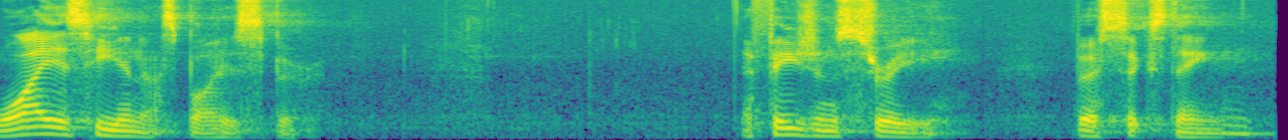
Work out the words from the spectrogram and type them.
Why is he in us by his Spirit? Ephesians 3, verse 16.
